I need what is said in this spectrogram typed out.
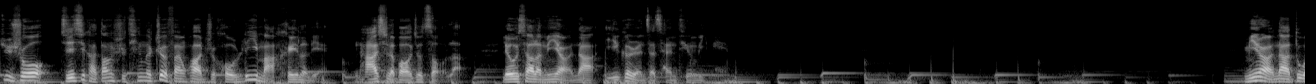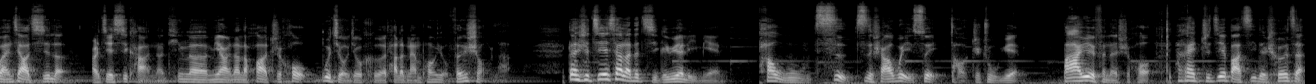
据说杰西卡当时听了这番话之后，立马黑了脸，拿起了包就走了，留下了米尔纳一个人在餐厅里面。米尔纳度完假期了，而杰西卡呢，听了米尔纳的话之后，不久就和她的男朋友分手了。但是接下来的几个月里面，她五次自杀未遂，导致住院。八月份的时候，他还直接把自己的车子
